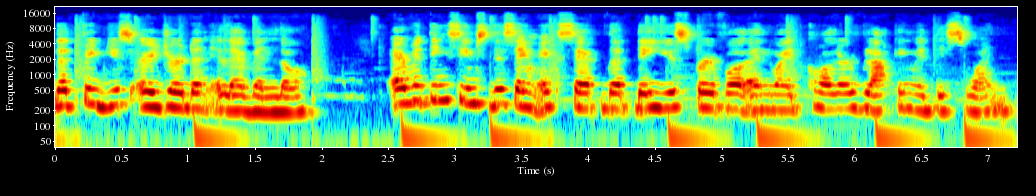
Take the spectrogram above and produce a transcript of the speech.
that previous Air Jordan 11 Low. Everything seems the same except that they use purple and white color blocking with this one.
